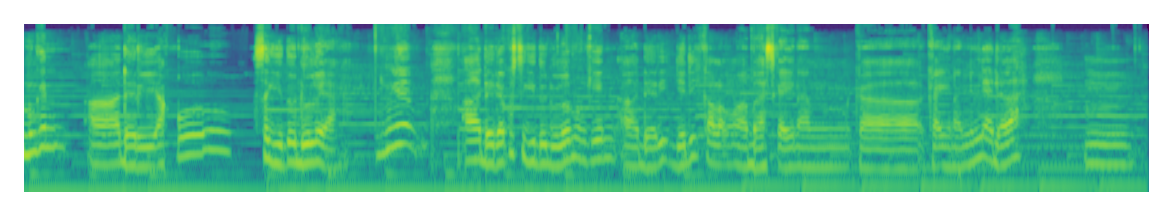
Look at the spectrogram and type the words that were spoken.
Mungkin uh, dari aku segitu dulu ya. Mungkin uh, dari aku segitu dulu mungkin uh, dari jadi kalau ngebahas keinginan ke keinginan ini adalah hmm,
